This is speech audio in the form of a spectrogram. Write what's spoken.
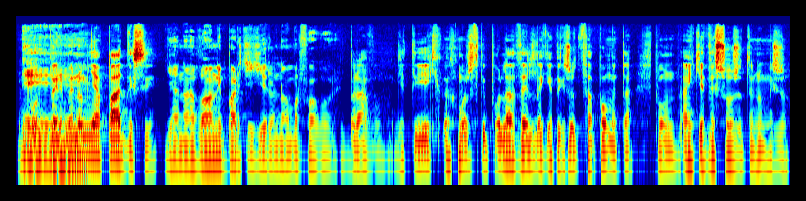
Λοιπόν, Ε, περιμένω μια απάντηση. Για να δω αν υπάρχει γύρω ένα όμορφο αγόρι. Μπράβο. Γιατί έχει- έχουμε μαζευτεί πολλά δέλτα και δεν ξέρω τι θα πω μετά. Λοιπόν, αν και δεν σώζεται νομίζω.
